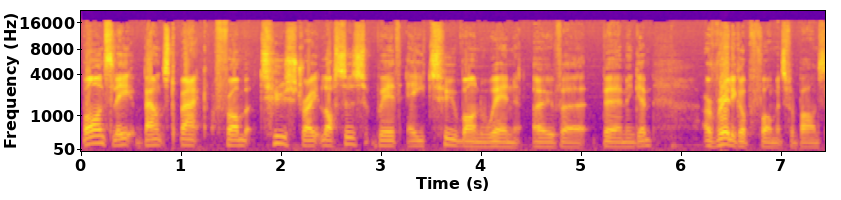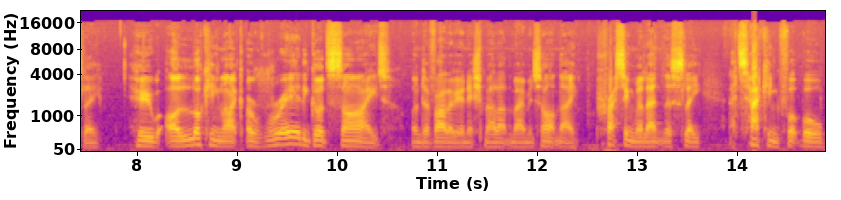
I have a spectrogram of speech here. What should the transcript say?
Barnsley bounced back from two straight losses with a 2 1 win over Birmingham. A really good performance for Barnsley, who are looking like a really good side under Valérien Ismaël at the moment, aren't they? Pressing relentlessly, attacking football,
